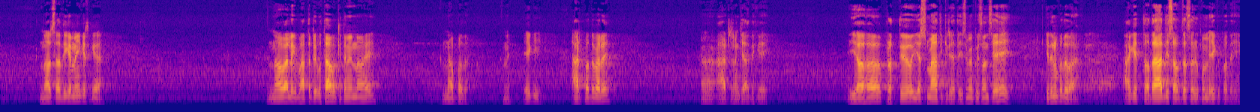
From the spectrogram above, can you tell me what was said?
न से अधिक नहीं किसका न वाले के भात उताओ कितने न है? न पद। नहीं, एक ही? आठ पद वाले? हाँ आठ संख्या अधिक है। यह प्रत्यय यस्मात क्रिया इसमें कोई संशय है? कितने पद हुआ? आगे तदादि शब्द स्वरूप में एक पद है।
